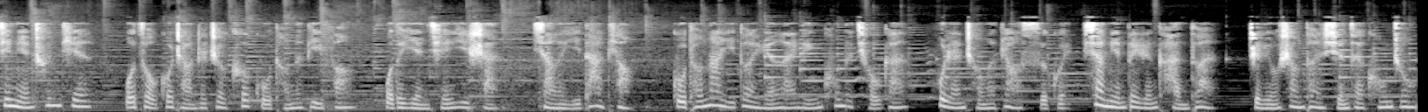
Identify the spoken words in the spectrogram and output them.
今年春天。我走过长着这棵古藤的地方，我的眼前一闪，吓了一大跳。古藤那一段原来凌空的球杆，忽然成了吊死鬼，下面被人砍断，只留上段悬在空中，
